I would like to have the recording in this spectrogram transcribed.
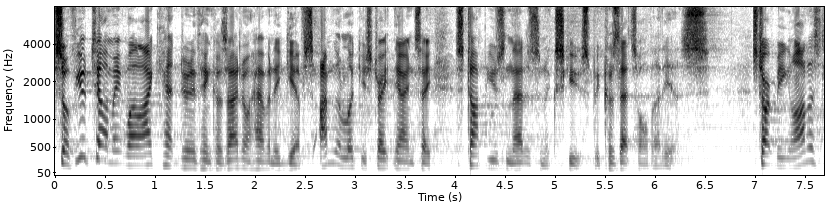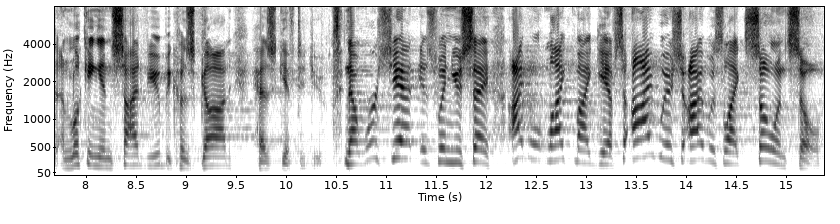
So if you tell me, well, I can't do anything because I don't have any gifts, I'm going to look you straight in the eye and say, stop using that as an excuse because that's all that is. Start being honest and looking inside of you because God has gifted you. Now, worse yet is when you say, I don't like my gifts. I wish I was like so and so.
